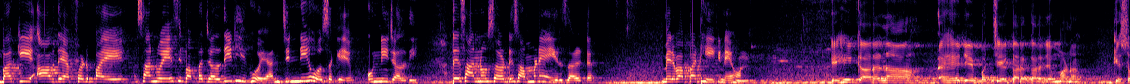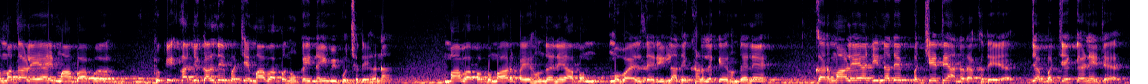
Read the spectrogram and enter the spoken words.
ਬਾਕੀ ਆਪਦੇ ਐਫਰਟ ਪਾਏ। ਸਾਨੂੰ ਇਹ ਸੀ, ਪਾਪਾ, ਜਲਦੀ ਠੀਕ ਹੋ ਜਾਣ ਜਿੰਨੀ ਹੋ ਸਕੇ, ਉਨੀ ਜਲਦੀ। ਤੇ ਸਾਨੂੰ ਤੁਹਾਡੇ ਸਾਹਮਣੇ ਆਈ ਰਿਜ਼ਲਟ ਮੇਰੇ ਪਾਪਾ ਠੀਕ ਨੇ ਹੁਣ। ਇਹੀ ਕਾਰਨ ਆ, ਇਹ ਜੇ ਬੱਚੇ ਘਰ ਘਰ ਜੰਮਣ। ਕਿਸਮਤ ਵਾਲੇ ਆ ਇਹ ਮਾਪੇ ਕਿਉਂਕਿ ਅੱਜ ਕੱਲ ਦੇ ਬੱਚੇ ਮਾਪੇ ਨੂੰ ਕਈ ਨਹੀਂ ਵੀ ਪੁੱਛਦੇ, ਹਨਾ? ਮਾਪੇ ਬਿਮਾਰ ਪਏ ਹੁੰਦੇ ਨੇ, ਆਪ ਮੋਬਾਈਲ ਤੇ ਰੀਲਾਂ ਦੇਖਣ ਲੱਗੇ ਹੁੰਦੇ ਨੇ। ਕਰਮ ਵਾਲੇ ਆ ਜਿਨ੍ਹਾਂ ਦੇ ਬੱਚੇ ਧਿਆਨ ਰੱਖਦੇ ਆ, ਜਾਂ ਬੱਚੇ ਕਹਿਣੇ ਚ ਹੈ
